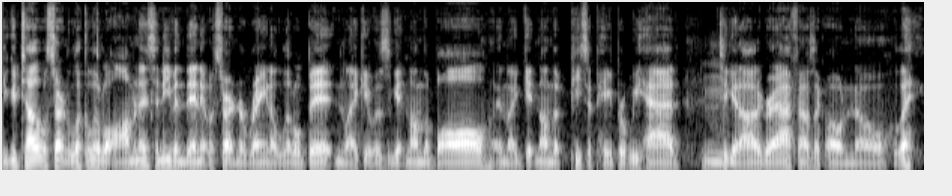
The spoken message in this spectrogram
you could tell it was starting to look a little ominous, and even then, it was starting to rain a little bit, and like it was getting on the ball and like getting on the piece of paper we had to get autographed. And I was like, oh no, like,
